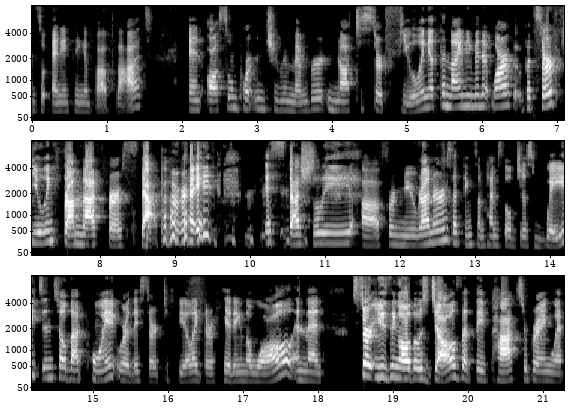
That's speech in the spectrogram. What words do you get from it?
And so anything above that. and also important to remember not to start fueling at the 90 minute mark, but start fueling from that first step, right? Especially uh, for new runners. I think sometimes they'll just wait until that point where they start to feel like they're hitting the wall and then start using all those gels that they've packed to bring with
